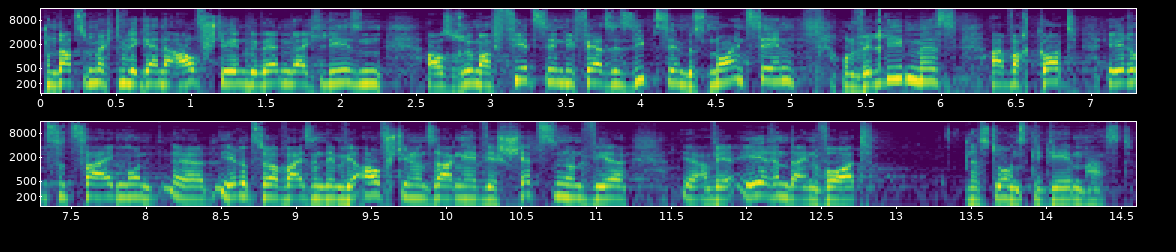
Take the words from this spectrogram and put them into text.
Und dazu möchten wir gerne aufstehen. Wir werden gleich lesen aus Römer 14, die Verse 17 bis 19. Und wir lieben es, einfach Gott Ehre zu zeigen und äh, Ehre zu erweisen, indem wir aufstehen und sagen, hey, wir schätzen und wir, ja, wir ehren dein Wort, das du uns gegeben hast.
